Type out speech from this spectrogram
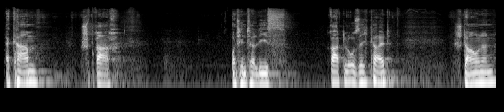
Er kam, sprach und hinterließ Ratlosigkeit, Staunen,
